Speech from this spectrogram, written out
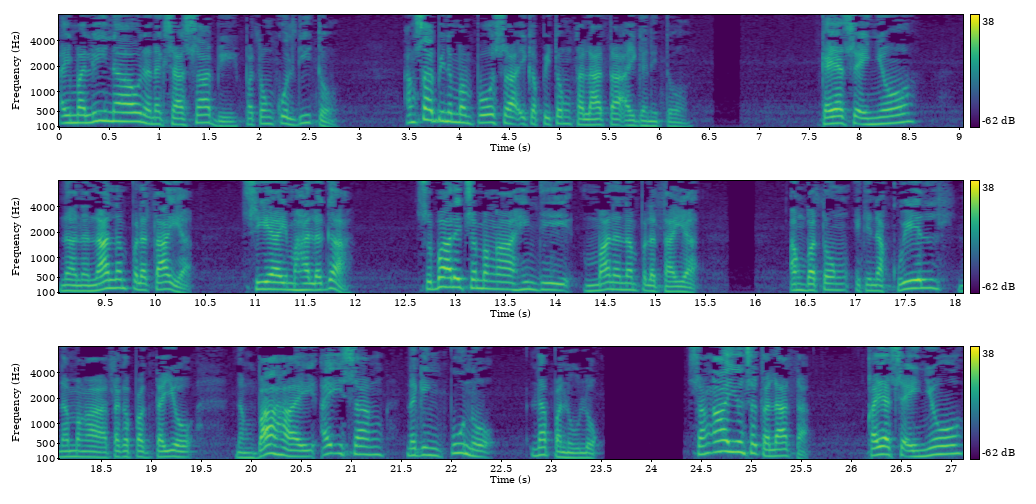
ay malinaw na nagsasabi patungkol dito. Ang sabi naman po sa ikapitong talata ay ganito, Kaya sa inyo na nananampalataya, siya ay mahalaga. Subalit sa mga hindi mananampalataya, ang batong itinakwil ng mga tagapagtayo ng bahay ay isang naging puno na panulok. Sangayon sa talata, kaya sa inyo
